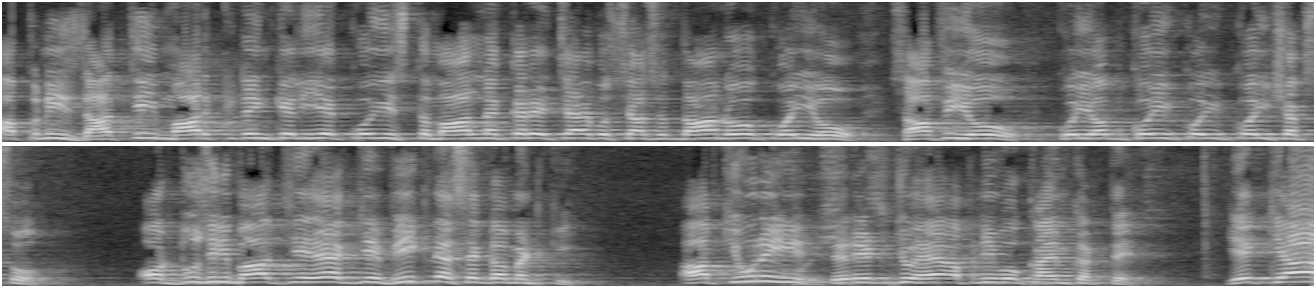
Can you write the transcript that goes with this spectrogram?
अपनी जाति मार्केटिंग के लिए कोई इस्तेमाल न करे चाहे वो सियासतदान हो कोई हो साफी हो कोई अब कोई कोई कोई शख्स हो। और दूसरी बात यह है कि ये वीकनेस है गवर्नमेंट की। आप क्यों नहीं रेट जो है अपनी वो कायम करते? ये क्या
